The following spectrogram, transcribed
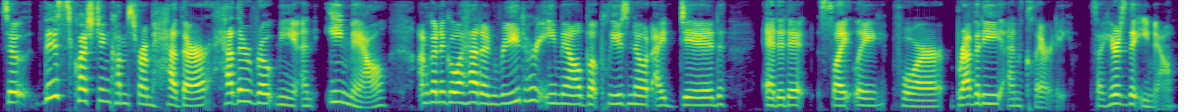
So this question comes from Heather. Heather wrote me an email. I'm going to go ahead and read her email, but please note I did edit it slightly for brevity and clarity. So here's the email.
